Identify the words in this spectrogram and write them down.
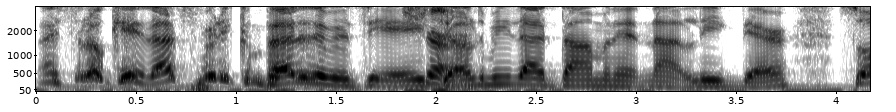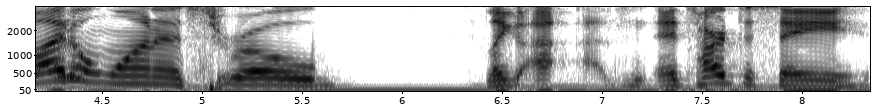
And I said, okay, that's pretty competitive. It's the AHL Sure. to be that dominant in that league there. So I don't want to throw Like I, I- it's hard to say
